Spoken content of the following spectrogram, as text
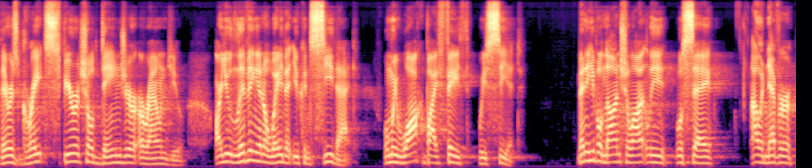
There is great spiritual danger around you. Are you living in a way that you can see that? When we walk by faith, we see it. Many people nonchalantly will say, I would never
